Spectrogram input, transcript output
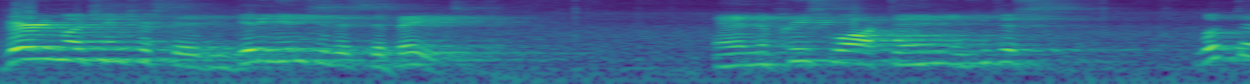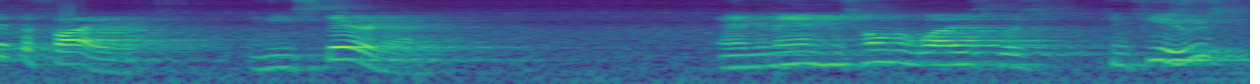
very much interested in getting into this debate. And the priest walked in and he just looked at the fire and he stared at it. And the man whose home it was was confused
